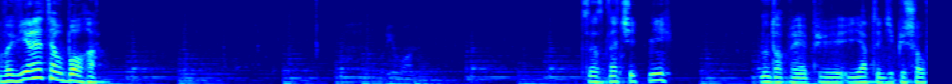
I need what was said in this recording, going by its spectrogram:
ви вірите в Бога? Це значить ні. Ну добре, я, я тоді пішов.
